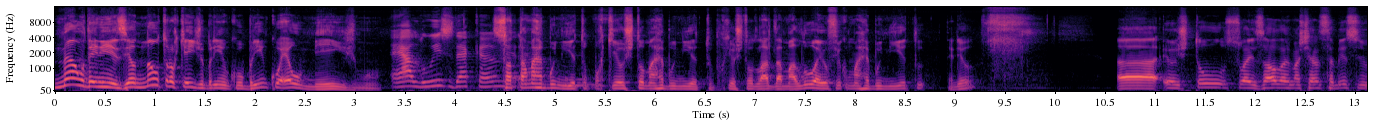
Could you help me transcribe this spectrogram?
Não, Denise, eu não troquei de brinco. O brinco é o mesmo. É a luz da câmera. Só tá mais bonito, porque eu estou mais bonito. Porque eu estou do lado da Malu, aí eu fico mais bonito, entendeu? Uh, eu estou suas aulas, mas quero saber se,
